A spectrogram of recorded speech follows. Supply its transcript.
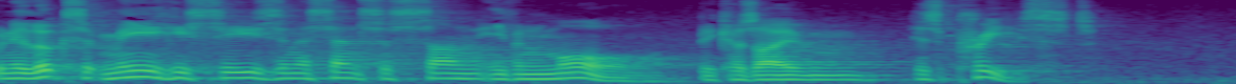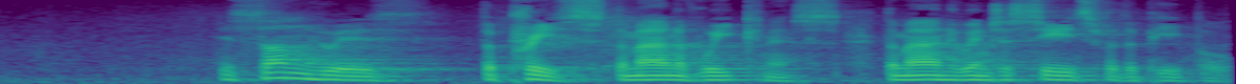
when he looks at me, he sees, in a sense, a son even more because I'm his priest. His son, who is the priest, the man of weakness, the man who intercedes for the people,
